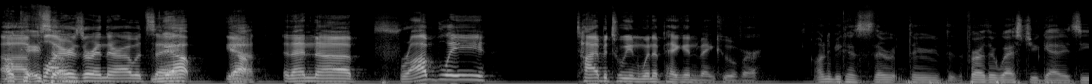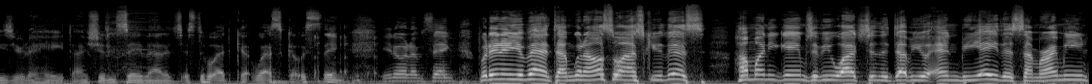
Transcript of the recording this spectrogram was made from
Uh, Okay, so- Flyers are in there. I would say. Yep, Yeah. yep. And then uh, probably tie between Winnipeg and Vancouver. Only because they're they're the further west you get, it's easier to hate. I shouldn't say that. It's just a wet West Coast thing. You know what I'm saying? But in any event, I'm going to also ask you this: How many games have you watched in the WNBA this summer? I mean,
